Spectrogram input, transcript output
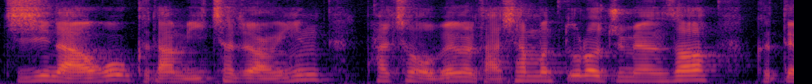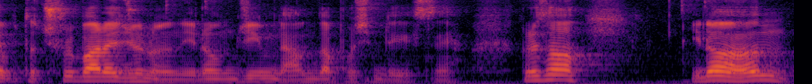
지지 나오고 그 다음 2차 저항인 8,500을 다시 한번 뚫어주면서 그때부터 출발해주는 이런 움직임 나온다 보시면 되겠어요 그래서 이런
